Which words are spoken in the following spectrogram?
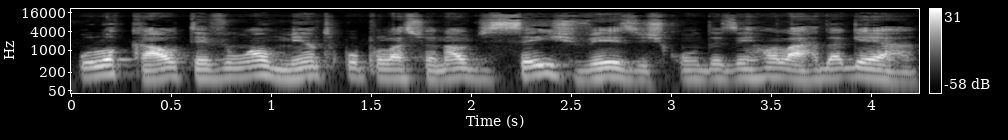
O local teve um aumento populacional de seis vezes com o desenrolar da guerra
